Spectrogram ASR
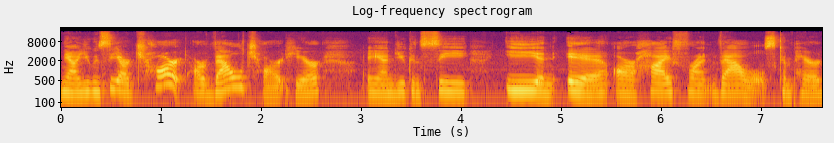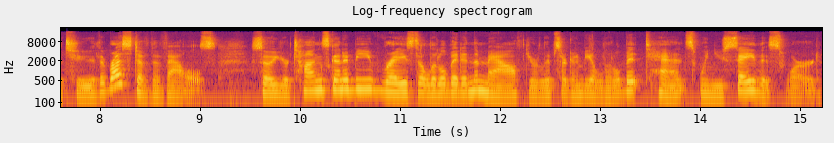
Now you can see our chart, our vowel chart here, and you can see E and I are high front vowels compared to the rest of the vowels. So your tongue's going to be raised a little bit in the mouth, your lips are going to be a little bit tense when you say this word.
